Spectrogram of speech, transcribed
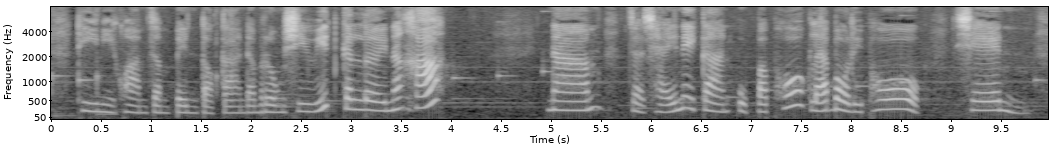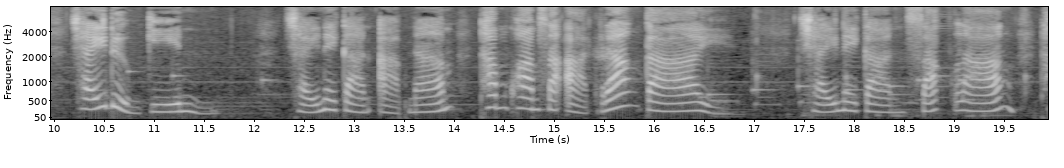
ำที่มีความจำเป็นต่อการดำรงชีวิตกันเลยนะคะ น้ำจะใช้ในการอุปโภคและบริโภค เช่น ใช้ดื่มกิน ใช้ในการอาบน้ำทำความสะอาดร่างกาย ใช้ในการซักล้างท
